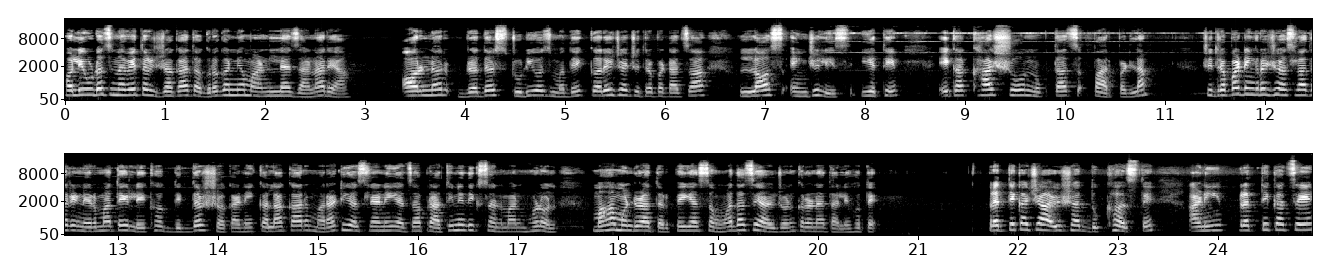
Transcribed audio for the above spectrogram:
हॉलिवूडच नव्हे तर जगात अग्रगण्य मानल्या जाणाऱ्या ऑर्नर ब्रदर्स स्टुडिओजमध्ये करेज या चित्रपटाचा लॉस एंजेलिस येथे एका खास शो नुकताच पार पडला. चित्रपट इंग्रजी असला तरी निर्माते लेखक दिग्दर्शक आणि कलाकार मराठी असल्याने याचा प्रातिनिधिक सन्मान म्हणून महामंडळातर्फे या संवादाचे आयोजन करण्यात आले होते. प्रत्येकाच्या आयुष्यात दुःख असते आणि प्रत्येकाचे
